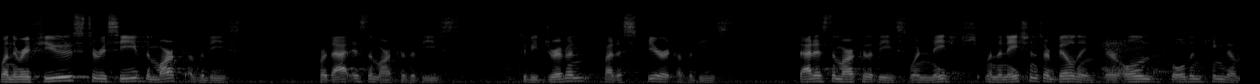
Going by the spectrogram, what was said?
when they refuse to receive the mark of the beast, for that is the mark of the beast, to be driven by the spirit of the beast. That is the mark of the beast, when, when the nations are building their own golden kingdom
